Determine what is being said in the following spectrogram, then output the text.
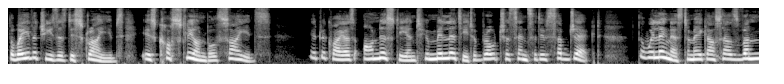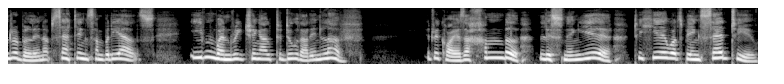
The way that Jesus describes is costly on both sides. It requires honesty and humility to broach a sensitive subject, the willingness to make ourselves vulnerable in upsetting somebody else, even when reaching out to do that in love. It requires a humble listening ear to hear what's being said to you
